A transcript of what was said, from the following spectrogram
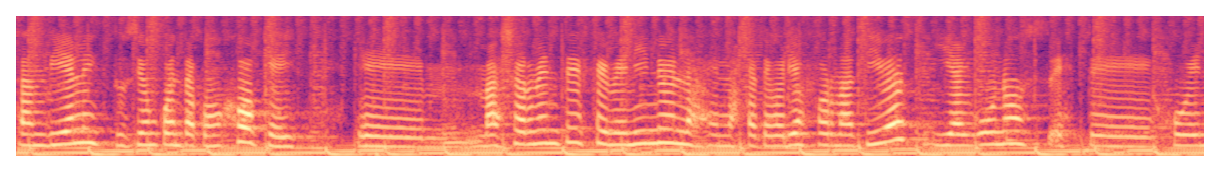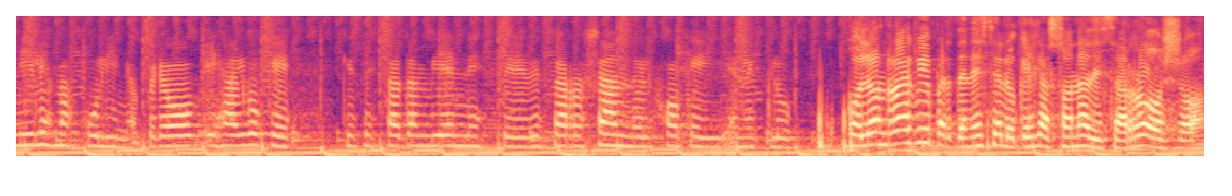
También la institución cuenta con hockey. Eh, mayormente femenino en las, en las categorías formativas y algunos este, juveniles masculinos, pero es algo que, que se está también este, desarrollando el hockey en el club. Colón Rugby pertenece a lo que es la zona de desarrollo.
